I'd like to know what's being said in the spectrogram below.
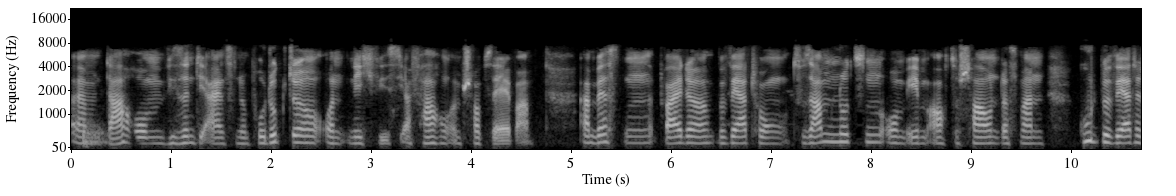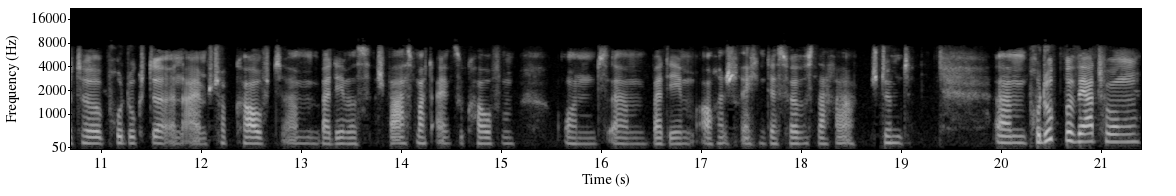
ähm, darum, wie sind die einzelnen Produkte und nicht, wie ist die Erfahrung im Shop selber. Am besten beide Bewertungen zusammen nutzen, um eben auch zu schauen, dass man gut bewertete Produkte in einem Shop kauft, ähm, bei dem es Spaß macht einzukaufen und ähm, bei dem auch entsprechend der Service nachher stimmt. Ähm, Produktbewertungen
